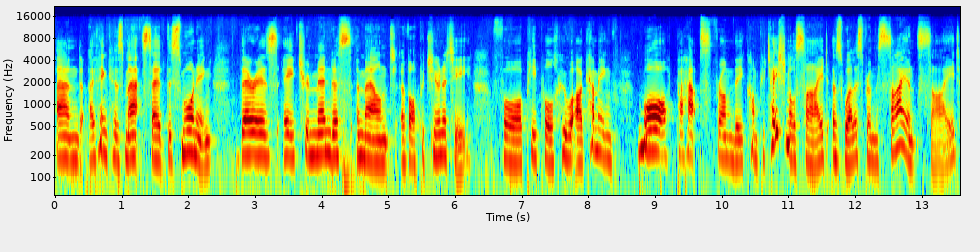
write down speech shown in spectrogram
And I think, as Matt said this morning, there is a tremendous amount of opportunity for people who are coming more perhaps from the computational side as well as from the science side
